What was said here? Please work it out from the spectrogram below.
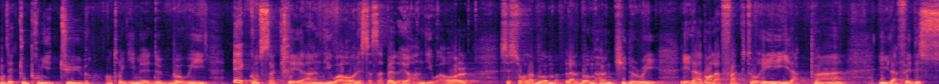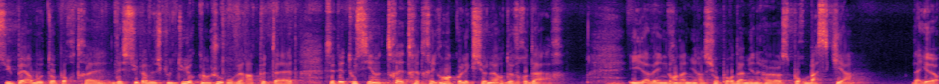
un des tout premiers tubes, entre guillemets, de Bowie, est consacré à Andy Warhol, et ça s'appelle d'ailleurs Andy Warhol. C'est sur l'album, l'album Hunky Dory. Et là, dans la factory, il a peint, il a fait des superbes autoportraits, des superbes sculptures qu'un jour on verra peut-être. C'était aussi un très très très grand collectionneur d'œuvres d'art. Il avait une grande admiration pour Damien Hirst, pour Basquiat. D'ailleurs,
